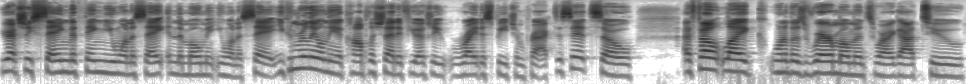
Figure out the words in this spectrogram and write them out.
you're actually saying the thing you want to say in the moment you want to say it. You can really only accomplish that if you actually write a speech and practice it. So I felt like one of those rare moments where I got to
